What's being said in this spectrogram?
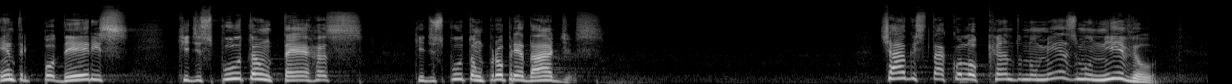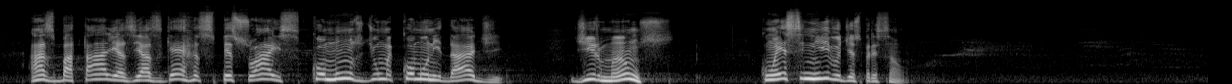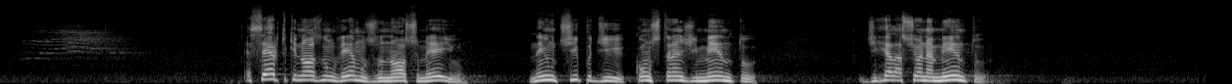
entre poderes que disputam terras, que disputam propriedades. Tiago está colocando no mesmo nível as batalhas e as guerras pessoais comuns de uma comunidade de irmãos com esse nível de expressão. É certo que nós não vemos no nosso meio nenhum tipo de constrangimento, de relacionamento,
